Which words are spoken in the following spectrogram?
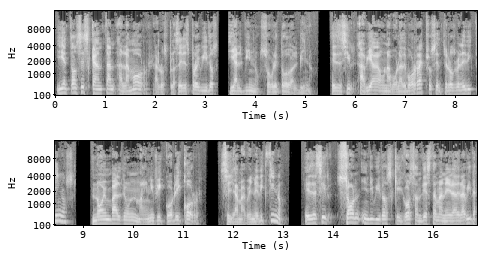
y entonces cantan al amor, a los placeres prohibidos y al vino, sobre todo al vino. Es decir, había una bola de borrachos entre los benedictinos. No en balde un magnífico licor se llama benedictino. Es decir, son individuos que gozan de esta manera de la vida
